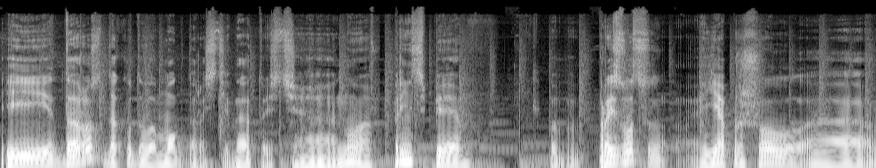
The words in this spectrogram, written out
И дорос, докуда мог дорасти, да, то есть, э, ну, а в принципе, производство я пришел, э,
